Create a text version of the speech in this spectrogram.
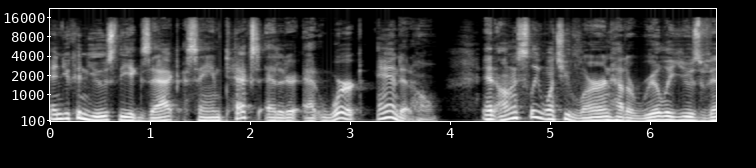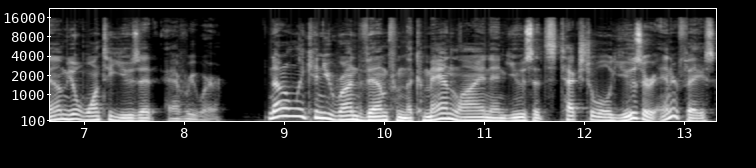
and you can use the exact same text editor at work and at home. And honestly, once you learn how to really use Vim, you'll want to use it everywhere. Not only can you run Vim from the command line and use its textual user interface,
